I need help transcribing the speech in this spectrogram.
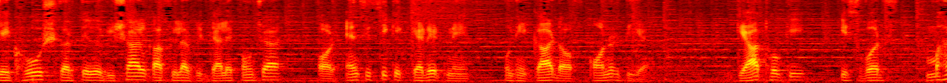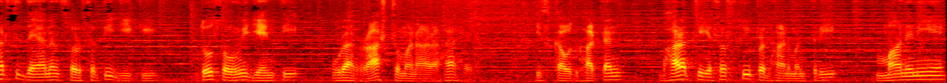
जयघोष करते हुए विशाल काफिला विद्यालय पहुँचा और एनसीसी के कैडेट ने उन्हें गार्ड ऑफ़ ऑनर दिया। ज्ञात हो कि इस वर्ष महर्षि दयानंद सरस्वती जी की दो सौवीं जयंती पूरा राष्ट्र मना रहा है। इसका उद्घाटन भारत के यशस्वी प्रधानमंत्री माननीय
